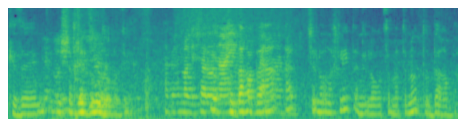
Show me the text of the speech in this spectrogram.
כי זה כן, משחרר. אז את מרגישה לא נעים. תודה רבה. עד שלא נחליט, אני לא רוצה מתנות, תודה רבה.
